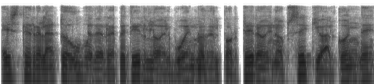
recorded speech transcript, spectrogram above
Este relato hubo de repetirlo el bueno del portero en obsequio al conde,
